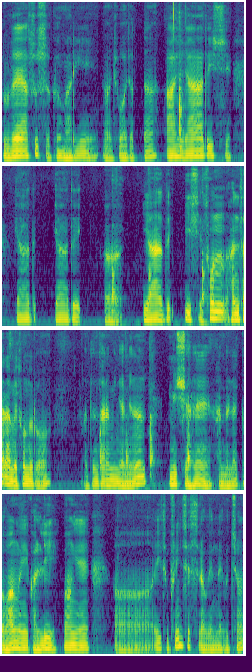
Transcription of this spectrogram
베아수스 그 말이 어, 주어졌다. 알 야드 이시 야드 야드 어, 야드 이시 손 한 사람의 손으로 어떤 사람이냐면은 미샤레 하멜렉 그 왕의 관리 왕의 어, 이좀 프린세스라고 했네, 그쵸?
